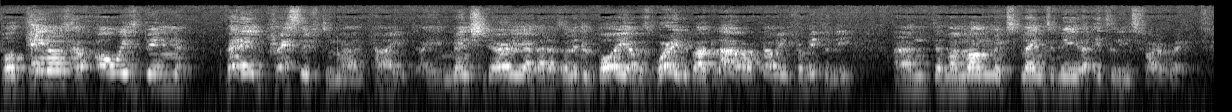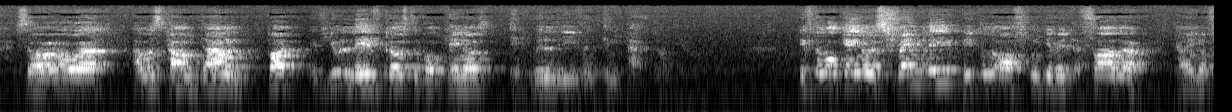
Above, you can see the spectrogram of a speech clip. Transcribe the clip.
Volcanoes have always been very impressive to mankind. I mentioned earlier that as a little boy I was worried about lava coming from Italy, and uh, my mom explained to me that Italy is far away. So uh, I was calmed down, but if you live close to volcanoes, it will leave an impact on you. if the volcano is friendly, people often give it a father kind of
